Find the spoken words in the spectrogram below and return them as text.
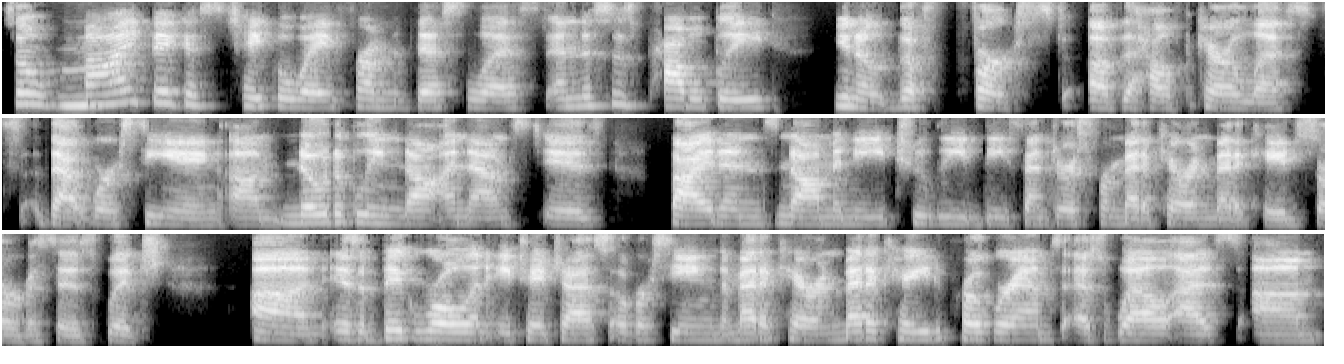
So, my biggest takeaway from this list, and this is probably you know the first of the healthcare lists that we're seeing, um, notably not announced, is Biden's nominee to lead the Centers for Medicare and Medicaid Services, which um, is a big role in HHS overseeing the Medicare and Medicaid programs, as well as um,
